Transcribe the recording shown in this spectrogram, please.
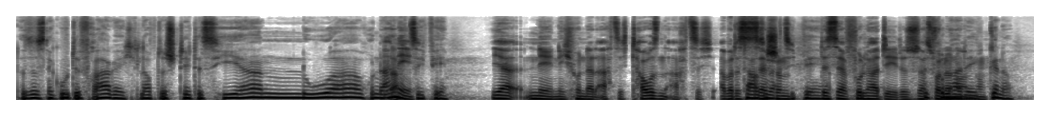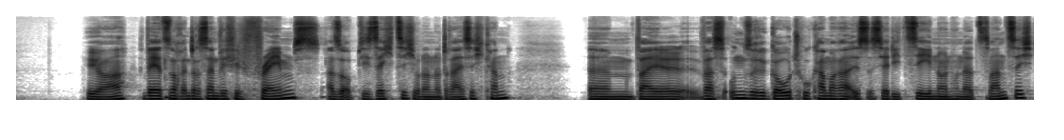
Das ist eine gute Frage. Ich glaube, das steht es hier nur 180p. Ja, nee, nicht 180, 1080. Aber das ist ja schon, 1080p, das ist ja Full HD, das ist ja ist voll Full in HD, Ordnung. genau. Ja, wäre jetzt noch interessant, wie viel Frames, also ob die 60 oder nur 30 kann. Ähm, weil was unsere Go-To-Kamera ist, ist ja die C920.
